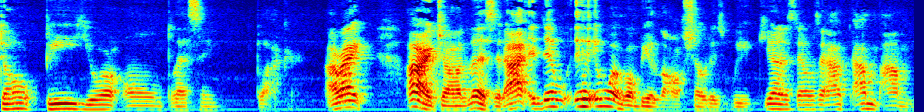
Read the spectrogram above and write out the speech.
Don't be your own blessing blocker. All right, all right, y'all. Listen, I it, it, wasn't gonna be a long show this week. You understand what I'm saying? I, I'm, I'm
